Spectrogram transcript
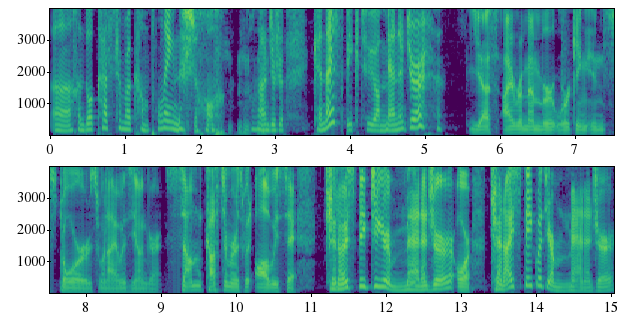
呃，很多 customer complain 的时候，通常 就是 Can I speak to your manager？Yes, I remember working in stores when I was younger. Some customers would always say, Can I speak to your manager? Or Can I speak with your manager?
